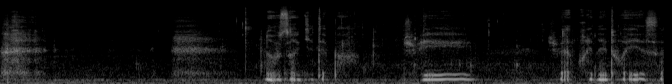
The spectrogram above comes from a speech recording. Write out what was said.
ne vous inquiétez pas. Je vais, je vais après nettoyer ça.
